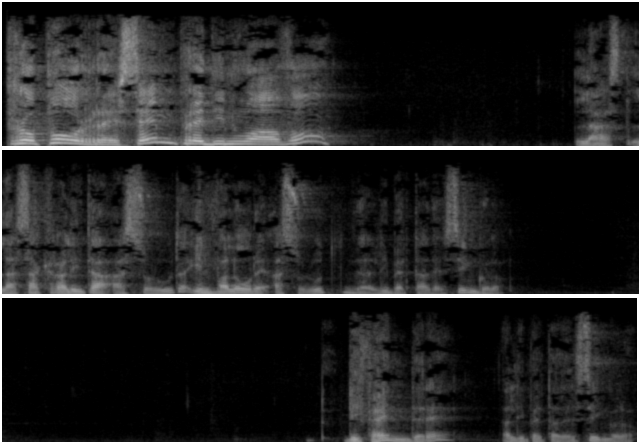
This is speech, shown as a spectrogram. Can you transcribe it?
proporre sempre di nuovo la, la sacralità assoluta, il valore assoluto della libertà del singolo. Difendere la libertà del singolo.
